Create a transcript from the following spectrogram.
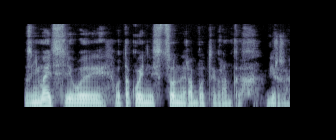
занимаетесь ли вы вот такой инвестиционной работой в рамках биржи?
